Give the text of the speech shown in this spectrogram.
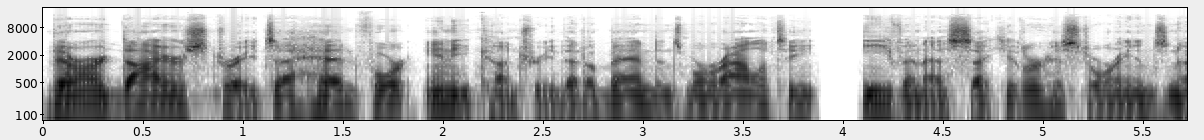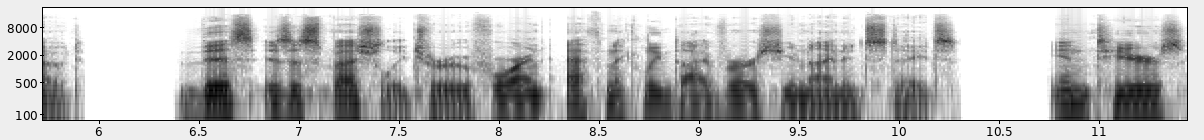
There are dire straits ahead for any country that abandons morality, even as secular historians note. This is especially true for an ethnically diverse United States. In tears,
